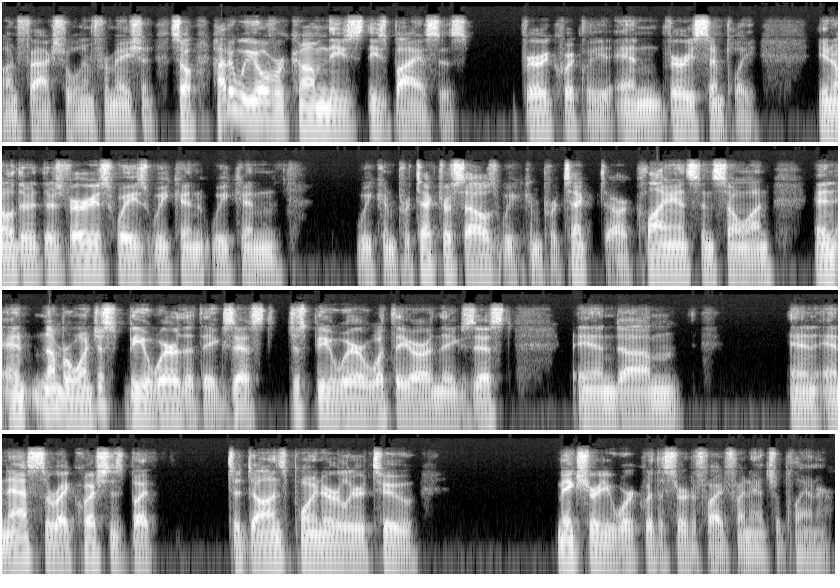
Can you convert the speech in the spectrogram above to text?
on factual information. So how do we overcome these these biases? Very quickly and very simply, you know there, there's various ways we can we can we can protect ourselves we can protect our clients and so on. And and number one just be aware that they exist. Just be aware of what they are and they exist. And um, and and ask the right questions. But to Don's point earlier too, make sure you work with a certified financial planner.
